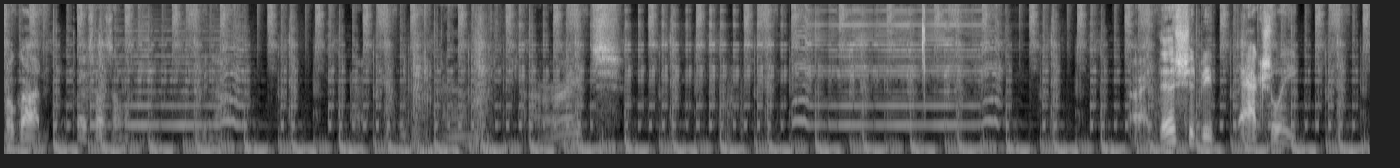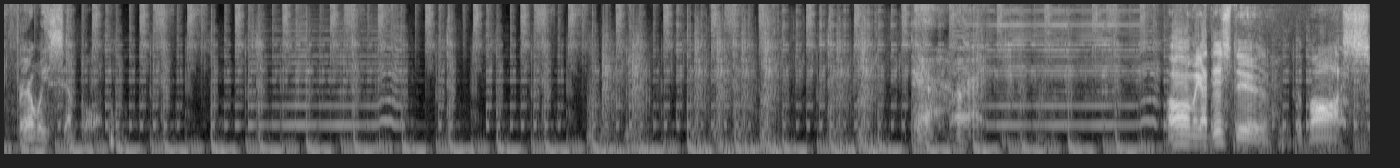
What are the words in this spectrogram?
Oh god. I saw someone. This should be actually fairly simple. There, alright. Oh my god, this dude, the boss.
